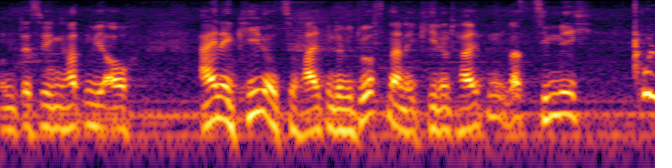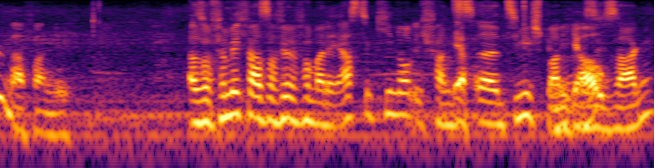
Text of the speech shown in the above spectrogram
Und deswegen hatten wir auch eine Keynote zu halten, oder wir durften eine Keynote halten, was ziemlich cool war, fand ich. also für mich war es auf jeden Fall meine erste Keynote. Ich fand es Ja. äh, ziemlich spannend, muss ich sagen.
